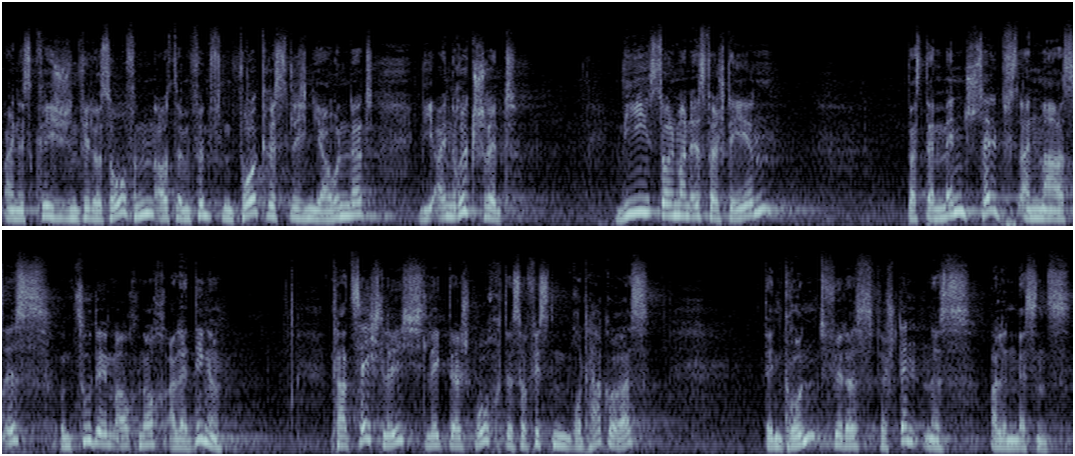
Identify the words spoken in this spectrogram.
eines griechischen Philosophen aus dem fünften vorchristlichen Jahrhundert wie ein Rückschritt. Wie soll man es verstehen, dass der Mensch selbst ein Maß ist und zudem auch noch aller Dinge? Tatsächlich legt der Spruch des Sophisten Protagoras den Grund für das Verständnis allen Messens.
